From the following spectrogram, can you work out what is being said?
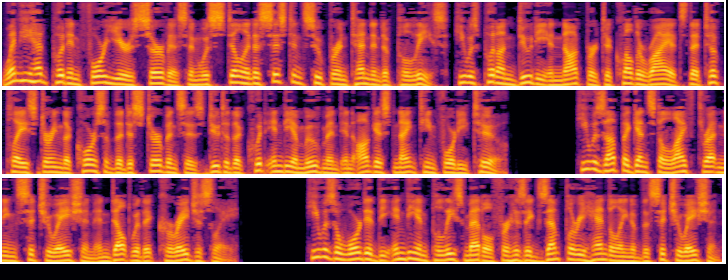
When he had put in four years' service and was still an assistant superintendent of police, he was put on duty in Nagpur to quell the riots that took place during the course of the disturbances due to the Quit India movement in August 1942. He was up against a life-threatening situation and dealt with it courageously. He was awarded the Indian Police Medal for his exemplary handling of the situation.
